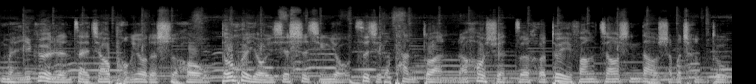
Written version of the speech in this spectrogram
每一个人在交朋友的时候，都会有一些事情有自己的判断，然后选择和对方交心到什么程度。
